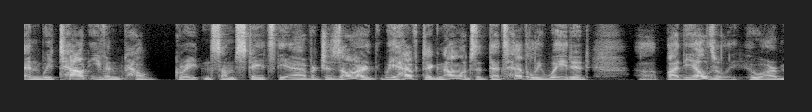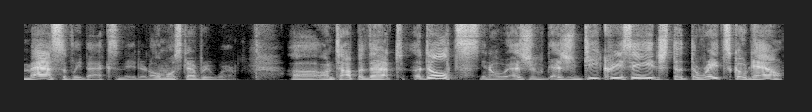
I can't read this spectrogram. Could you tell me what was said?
and we tout even how great in some states the averages are, we have to acknowledge that that's heavily weighted uh, by the elderly who are massively vaccinated almost everywhere. Uh, on top of that, adults, you know, as you as you decrease age, the, the rates go down.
